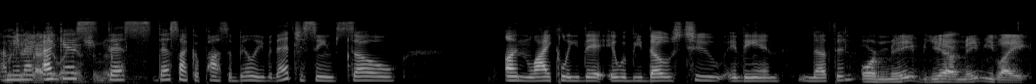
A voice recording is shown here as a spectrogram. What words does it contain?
I mean, I, I guess instrument. that's that's like a possibility, but that just seems so unlikely that it would be those two and then nothing. Or maybe yeah, maybe like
